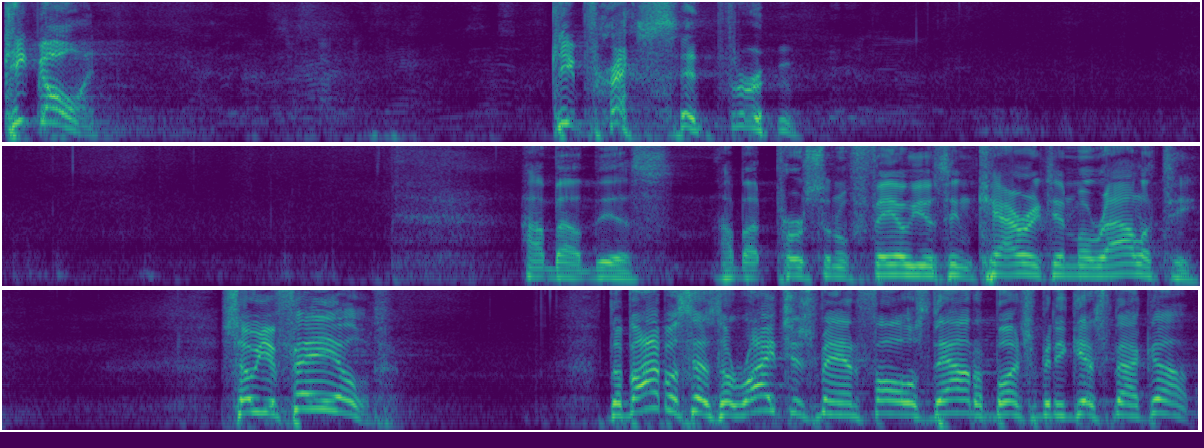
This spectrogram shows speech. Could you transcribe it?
keep going, keep pressing through. How about this? How about personal failures in character and morality? So you failed. The Bible says a righteous man falls down a bunch, but he gets back up.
